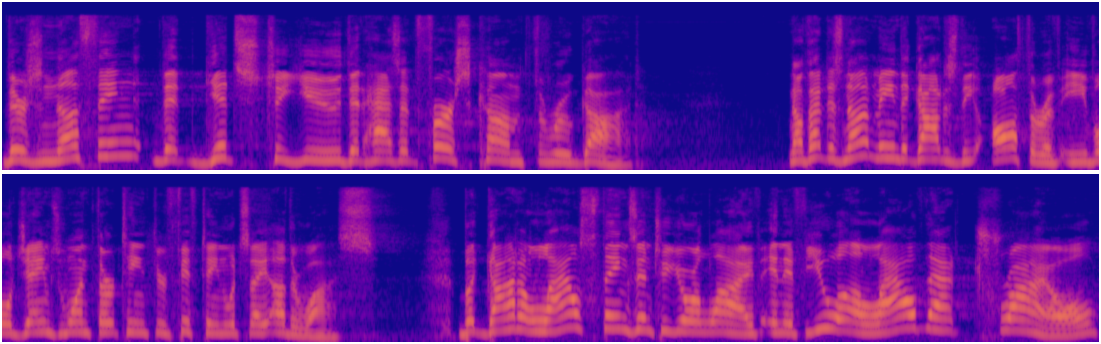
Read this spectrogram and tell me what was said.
There's nothing that gets to you that hasn't first come through God. Now, that does not mean that God is the author of evil. James 1 13 through 15 would say otherwise. But God allows things into your life, and if you allow that trial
